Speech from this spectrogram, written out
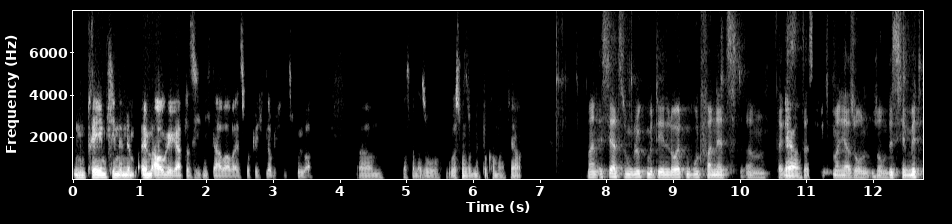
ein Tränchen in, im Auge gehabt, dass ich nicht da war, weil es wirklich, glaube ich, ganz früh war. Ähm, was man da so, was man so mitbekommen hat, ja. Man ist ja zum Glück mit den Leuten gut vernetzt. Ähm, das, ja. das kriegt man ja so, so ein bisschen mit.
